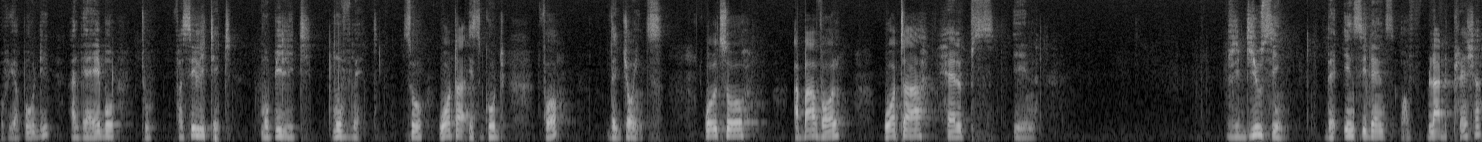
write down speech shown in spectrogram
of your body and they are able to facilitate mobility, movement. So water is good for the joints. Also, above all, water helps in reducing the incidence of blood pressure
